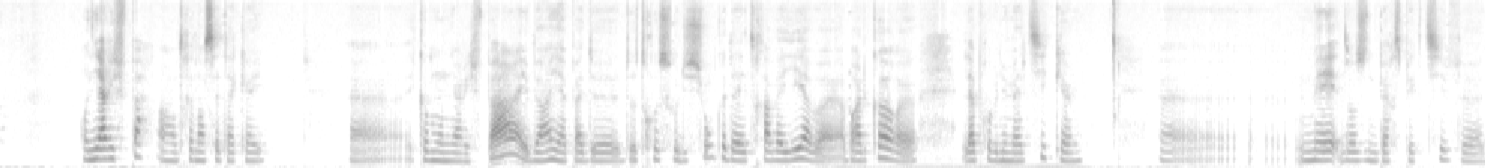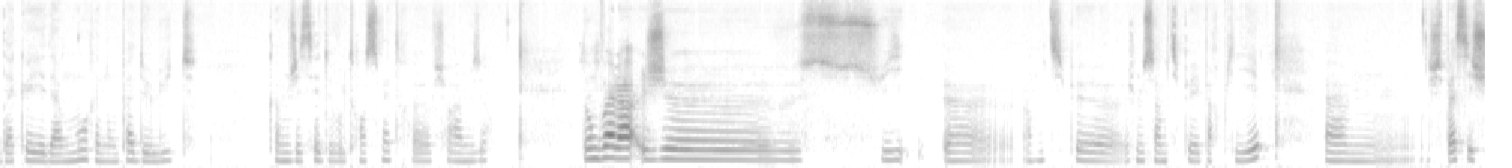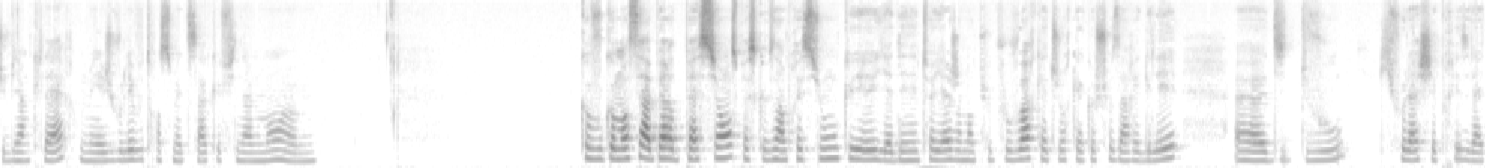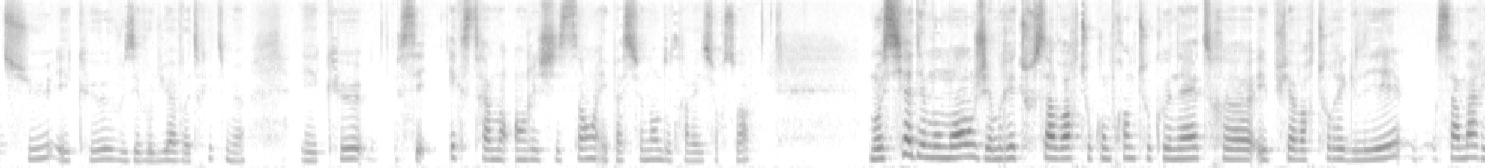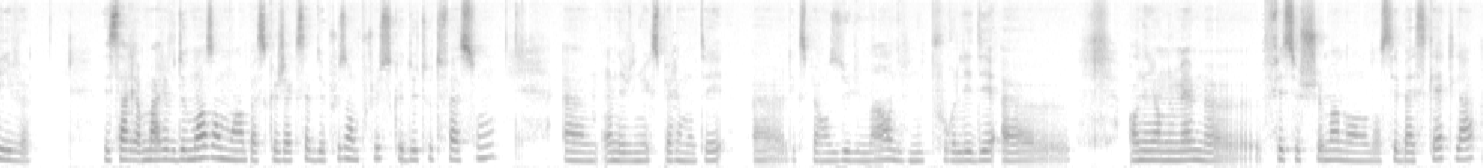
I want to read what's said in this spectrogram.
on n'y arrive pas à entrer dans cet accueil. Euh, et comme on n'y arrive pas, eh ben, il n'y a pas d'autre solution que d'aller travailler à, bras le corps la problématique, mais dans une perspective d'accueil et d'amour et non pas de lutte, comme j'essaie de vous le transmettre au fur et à mesure. Donc voilà, je suis euh, un petit peu, je me suis un petit peu éparpillée. Euh, je sais pas si je suis bien claire, mais je voulais vous transmettre ça, que finalement, euh, quand vous commencez à perdre patience parce que vous avez l'impression qu'il y a des nettoyages, on n'a plus pouvoir, qu'il y a toujours quelque chose à régler, dites-vous qu'il faut lâcher prise là-dessus et que vous évoluez à votre rythme et que c'est extrêmement enrichissant et passionnant de travailler sur soi. Moi aussi, à des moments où j'aimerais tout savoir, tout comprendre, tout connaître euh, et puis avoir tout réglé, ça m'arrive. Et ça m'arrive de moins en moins parce que j'accepte de plus en plus que de toute façon, euh, on est venu expérimenter euh, l'expérience de l'humain, on est venu pour l'aider en ayant nous-mêmes fait ce chemin dans, ces baskets-là.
